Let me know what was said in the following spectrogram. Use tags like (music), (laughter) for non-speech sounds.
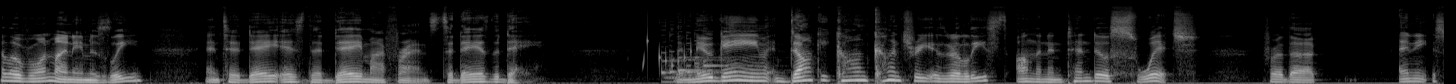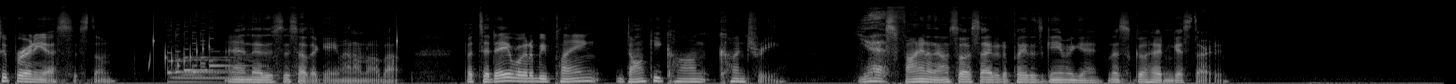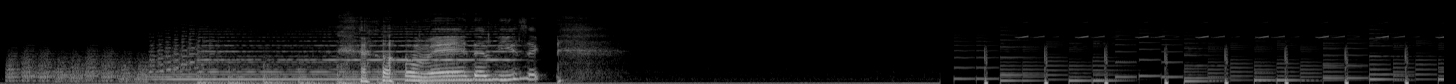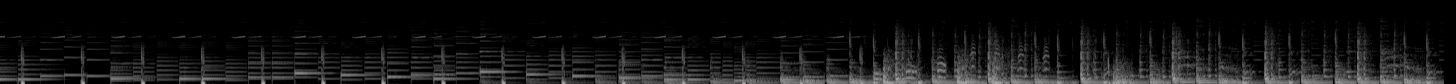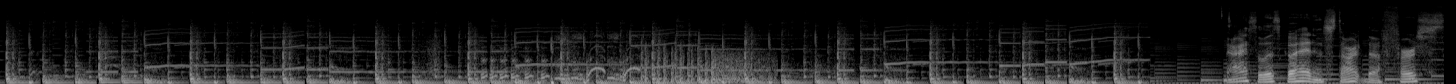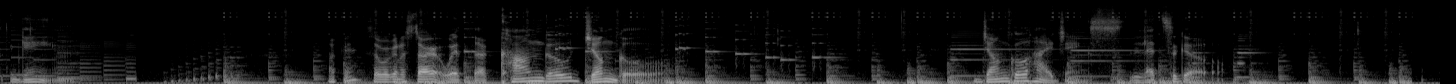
Hello, everyone. My name is Lee, and today is the day, my friends. Today is the day. The new game, Donkey Kong Country, is released on the Nintendo Switch for the any Super NES system. And there's this other game I don't know about. But today we're going to be playing Donkey Kong Country. Yes, finally. I'm so excited to play this game again. Let's go ahead and get started. (laughs) oh man, the music. Alright, so let's go ahead and start the first game. Okay, so we're gonna start with the Kongo Jungle. Jungle Hijinxs. Let's go.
